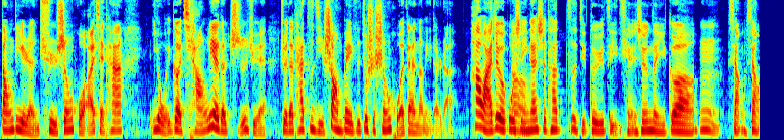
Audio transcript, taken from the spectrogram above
当地人去生活，而且他。有一个强烈的直觉，觉得他自己上辈子就是生活在那里的人。哈娃这个故事应该是他自己对于自己前身的一个嗯想象，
